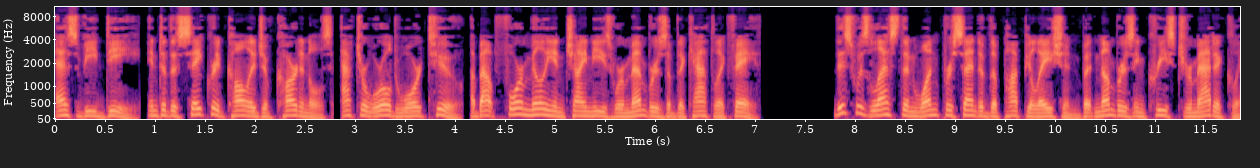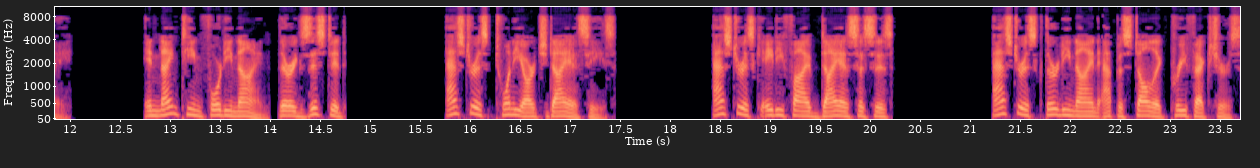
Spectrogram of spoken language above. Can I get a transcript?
SVD, into the Sacred College of Cardinals. After World War II, about 4 million Chinese were members of the Catholic faith. This was less than 1% of the population but numbers increased dramatically. In 1949, there existed Asterisk 20 archdioceses Asterisk 85 dioceses Asterisk 39 apostolic prefectures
